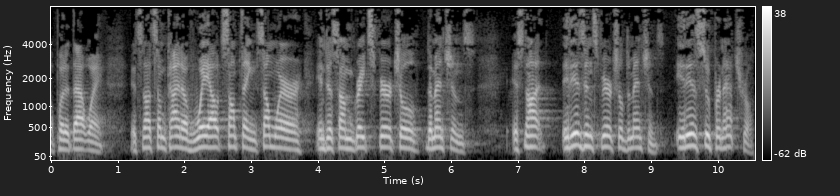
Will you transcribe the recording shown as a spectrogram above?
I'll put it that way. It's not some kind of way out something somewhere into some great spiritual dimensions. It's not, it is in spiritual dimensions. It is supernatural.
